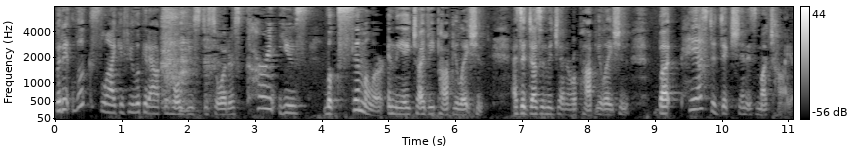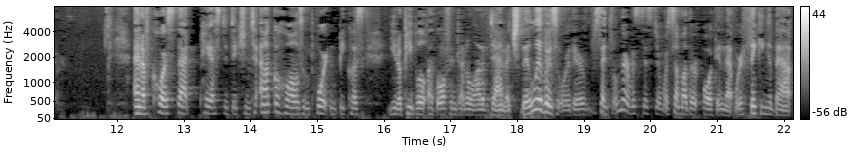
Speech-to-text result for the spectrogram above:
but it looks like if you look at alcohol use disorders, current use looks similar in the HIV population as it does in the general population, but past addiction is much higher. And of course, that past addiction to alcohol is important because you know, people have often done a lot of damage to their livers or their central nervous system or some other organ that we're thinking about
